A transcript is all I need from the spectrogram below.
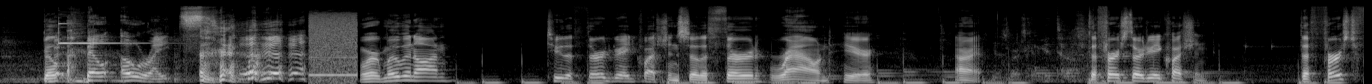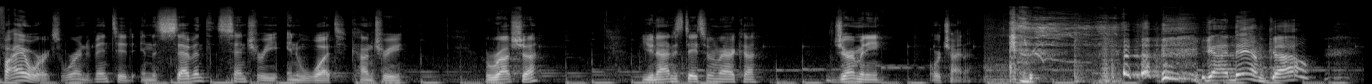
Bill. Bill O rights. We're moving on to the third grade question. So the third round here. All right. That's where it's gonna get tough. The first third grade question. The first fireworks were invented in the 7th century in what country? Russia, United States of America, Germany, or China? Goddamn, Kyle.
